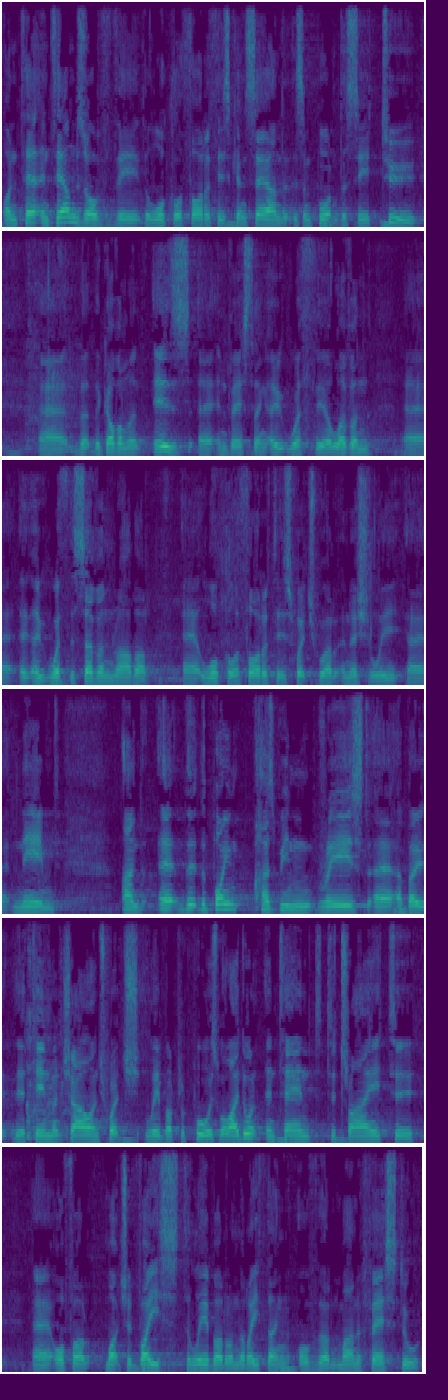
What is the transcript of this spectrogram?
On te in terms of the, the local authorities concerned, it's important to say, too, uh, that the government is uh, investing out with the 11 uh, out with the seven rather uh, local authorities which were initially uh, named. And uh, the, the point has been raised uh, about the attainment challenge which Labour proposed. Well, I don't intend to try to uh, offer much advice to Labour on the writing of their manifesto.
